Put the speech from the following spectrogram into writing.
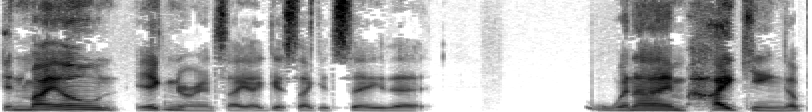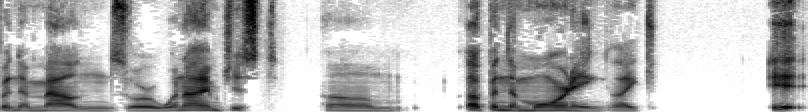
in my own ignorance, I, I guess I could say that when I'm hiking up in the mountains or when I'm just um, up in the morning, like it,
